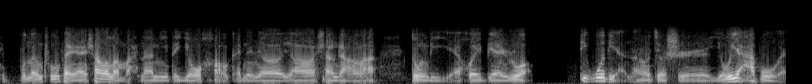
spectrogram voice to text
不能充分燃烧了嘛，那你的油耗肯定就要上涨了，动力也会变弱。第五点呢，就是油压不稳。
